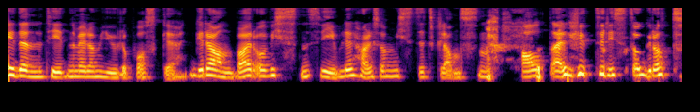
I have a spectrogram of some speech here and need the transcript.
i denne tiden mellom jul og påske. Granbar og visne svibler har liksom mistet glansen. Alt er litt trist og grått.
